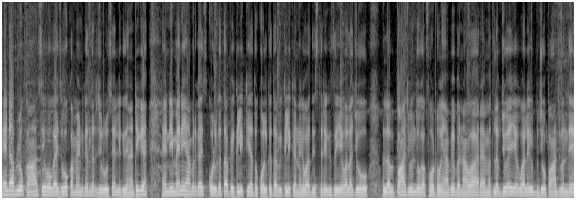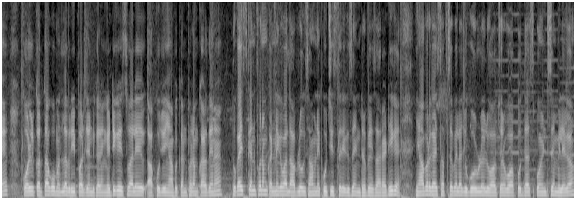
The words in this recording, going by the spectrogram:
एंड आप लोग कहाँ से होगा वो कमेंट के अंदर ज़रूर से लिख देना, ठीक है? एंड मैंने यहाँ पर गाइस कोलकाता पे क्लिक किया तो कोलकाता पे क्लिक करने के बाद इस तरीके से ये वाला जो मतलब पाँच बंदों का फ़ोटो यहाँ पे बना हुआ आ रहा है। मतलब जो है, ये वाले जो पाँच बंदे हैं, कोलकाता को मतलब रिप्रेजेंट करेंगे, ठीक है? इस वाले आपको जो यहाँ पे कन्फर्म कर देना है। तो गाइस कन्फर्म करने के बाद आप लोग सामने कुछ इस तरीके से इंटरफेस आ रहा है, ठीक है? यहाँ पर गाइस सबसे पहला जो गोल्डन वाउचर है, वो आपको दस पॉइंट से मिलेगा।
